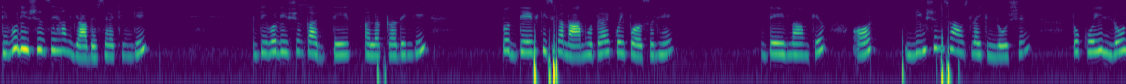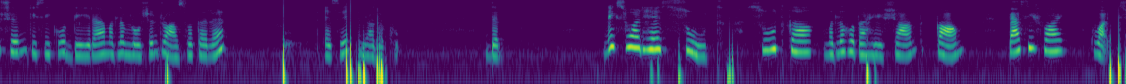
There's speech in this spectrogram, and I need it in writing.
devolution से हम याद ऐसे रखेंगे डिवोल्यूशन का देव अलग कर देंगे। तो देव किसी का नाम होता है, कोई पर्सन है, देव नाम के, और ल्यूशन साउंड्स लाइक लोशन तो कोई लोशन किसी को दे रहा है मतलब लोशन ट्रांसफ़र कर रहा है, ऐसे याद रखो। देन नेक्स्ट वर्ड है सूत सूत का मतलब होता है शांत काम पैसिफाई क्वाइट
